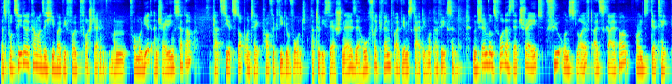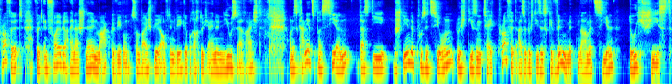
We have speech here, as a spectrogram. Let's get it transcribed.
Das Prozedere kann man sich hierbei wie folgt vorstellen. Man formuliert ein Trading Setup, platziert Stop und Take Profit wie gewohnt. Natürlich sehr schnell, sehr hochfrequent, weil wir im Scalping unterwegs sind. Nun stellen wir uns vor, dass der Trade für uns läuft als Scalper und der Take Profit wird infolge einer schnellen Marktbewegung, zum Beispiel auf den Weg gebracht durch eine News erreicht. Und es kann jetzt passieren, dass die bestehende Position durch diesen Take Profit, also durch dieses Gewinnmitnahmeziel, durchschießt.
